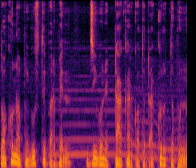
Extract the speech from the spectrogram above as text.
তখন আপনি বুঝতে পারবেন জীবনে টাকার কতটা গুরুত্বপূর্ণ।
